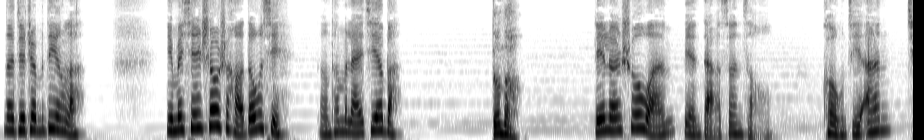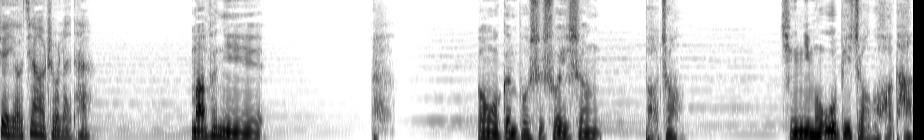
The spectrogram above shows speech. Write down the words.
那就这么定了。你们先收拾好东西，等他们来接吧。等等，林鸾说完便打算走。孔吉安却又叫住了他：“麻烦你帮我跟博士说一声，保重，请你们务必照顾好他。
